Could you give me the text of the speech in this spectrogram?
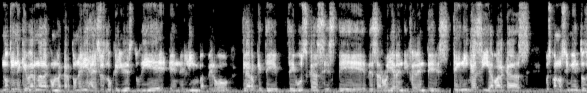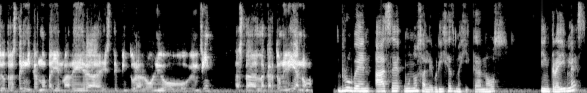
No tiene que ver nada con la cartonería, eso es lo que yo estudié en el IMBA, pero claro que te, te buscas este, desarrollar en diferentes técnicas y abarcas pues conocimientos de otras técnicas, no talla en madera, este, pintura al óleo, en fin, hasta la cartonería, ¿no? Rubén hace unos alebrijes mexicanos increíbles,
